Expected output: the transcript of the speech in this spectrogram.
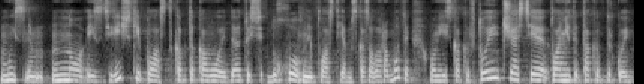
мыслим. Но эзотерический пласт как таковой, да, то есть духовный пласт, я бы сказала, работы, он есть как и в той части планеты, так и в другой.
